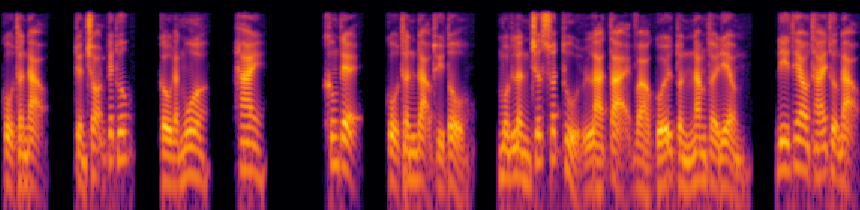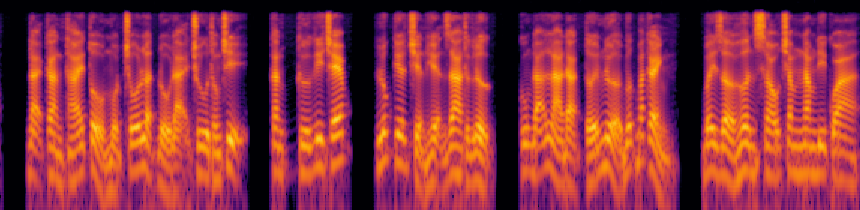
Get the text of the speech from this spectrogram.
cổ thần đạo, tuyển chọn kết thúc, cầu đặt mua, hai. Không tệ, cổ thần đạo thủy tổ, một lần trước xuất thủ là tại vào cuối tuần năm thời điểm, đi theo thái thượng đạo, đại càn thái tổ một chỗ lật đổ đại chu thống trị, căn cứ ghi chép lúc kia triển hiện ra thực lực, cũng đã là đạt tới nửa bước bắt cảnh, bây giờ hơn sáu trăm năm đi qua,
